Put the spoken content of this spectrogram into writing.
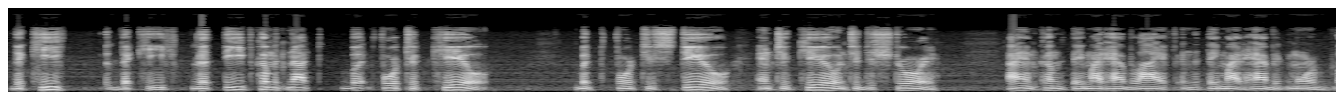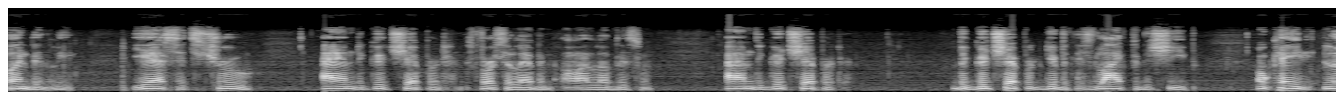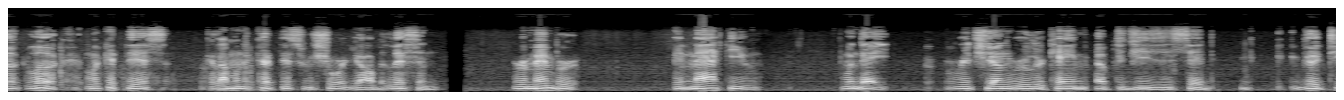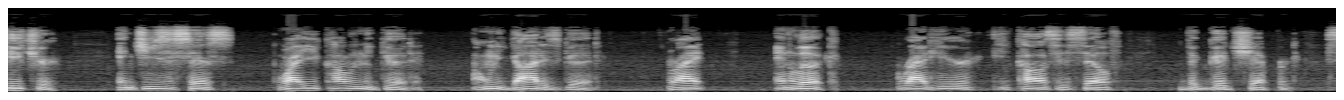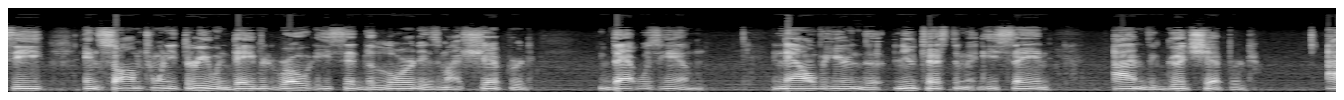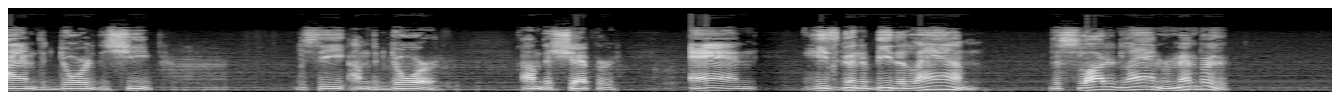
The thief the thief the thief cometh not but for to kill, but for to steal and to kill and to destroy. I am come that they might have life and that they might have it more abundantly. Yes, it's true. I am the good shepherd. Verse 11. Oh, I love this one. I am the good shepherd. The good shepherd giveth his life for the sheep. Okay, look, look, look at this. Because I'm going to cut this one short, y'all. But listen, remember in Matthew, when that rich young ruler came up to Jesus and said, Good teacher. And Jesus says, Why are you calling me good? Only God is good right? And look, right here, he calls himself the Good Shepherd. See, in Psalm 23, when David wrote, he said, The Lord is my shepherd. That was him. Now, over here in the New Testament, he's saying, I'm the Good Shepherd. I am the door to the sheep. You see, I'm the door. I'm the shepherd. And he's going to be the lamb, the slaughtered lamb. Remember,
